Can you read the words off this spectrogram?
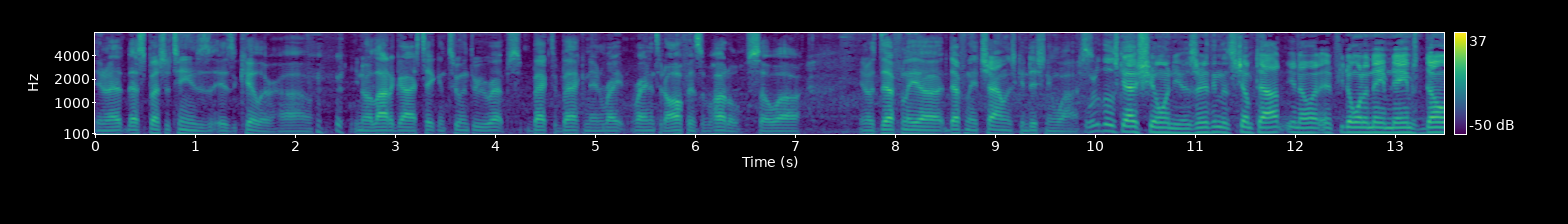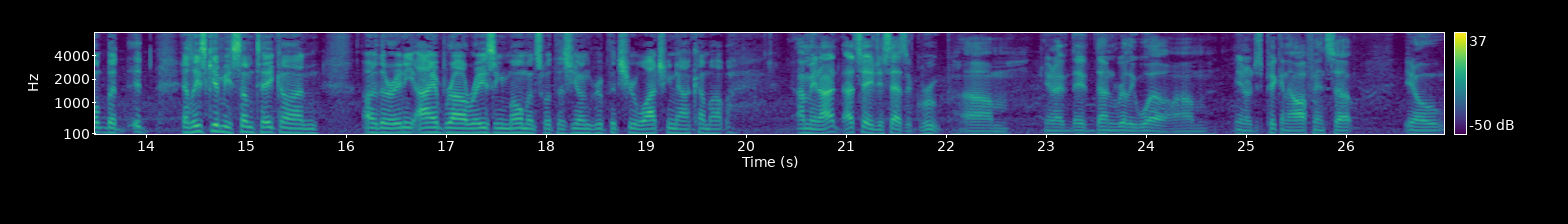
you know, that, that special teams is, is a killer. Uh, you know, a lot of guys taking two and three reps back to back and then right right into the offensive huddle. So, uh, you know, it's definitely uh, definitely a challenge conditioning wise. What are those guys showing you? Is there anything that's jumped out? You know, and if you don't want to name names, don't. But it, at least give me some take on. Are there any eyebrow raising moments with this young group that you're watching now come up? I mean, I'd, I'd say just as a group, um, you know, they've done really well. Um, you know, just picking the offense up, you know,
